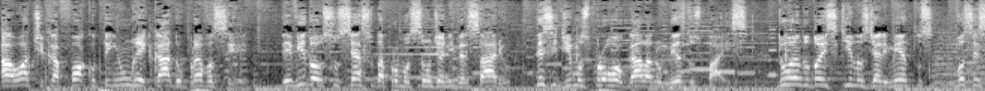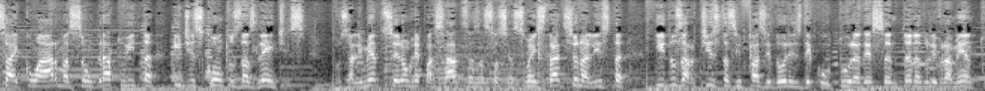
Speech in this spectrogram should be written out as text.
A Ótica Foco tem um recado para você. Devido ao sucesso da promoção de aniversário, decidimos prorrogá-la no mês dos pais. Doando 2 quilos de alimentos, você sai com a armação gratuita e descontos das lentes. Os alimentos serão repassados às associações tradicionalistas e dos artistas e fazedores de cultura de Santana do Livramento.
